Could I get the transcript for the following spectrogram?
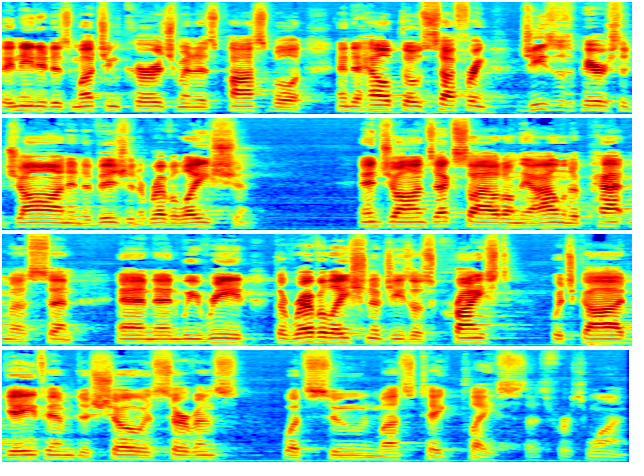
They needed as much encouragement as possible. And to help those suffering, Jesus appears to John in a vision, a revelation. And John's exiled on the island of Patmos. And, and, and we read the revelation of Jesus Christ, which God gave him to show his servants what soon must take place. That's verse 1.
